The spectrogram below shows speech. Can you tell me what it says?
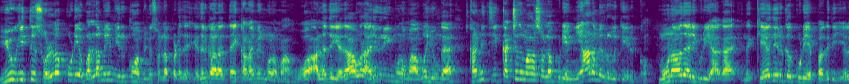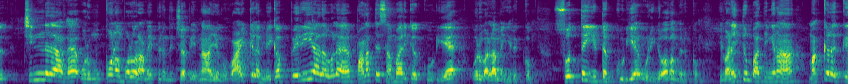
யூகித்து சொல்லக்கூடிய வல்லமையும் இருக்கும் அப்படின்னு சொல்லப்படுது. எதிர்காலத்தை கனவின் மூலமாகவோ அல்லது ஏதாவது ஒரு அறிகுறி மூலமாகவோ இவங்க கணிச்சு கச்சிதமாக சொல்லக்கூடிய ஞானம் இவர்களுக்கு இருக்கும். மூணாவது அறிகுறியாக இந்த கேது இருக்கக்கூடிய பகுதியில் சின்னதாக ஒரு முக்கோணம் போல ஒரு அமைப்பு இருந்துச்சு அப்படின்னா இவங்க வாழ்க்கையில் மிகப்பெரிய அளவில் பணத்தை சம்பாதிக்கக்கூடிய ஒரு வல்லமை இருக்கும். சொத்தை ஈட்டக்கூடிய ஒரு யோகம் இருக்கும். இவனைத்தும் பார்த்தீங்கன்னா மக்களுக்கு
